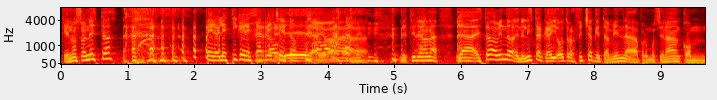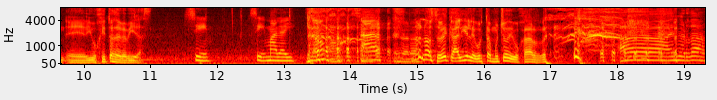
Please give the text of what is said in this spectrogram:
que no son estas. Pero el sticker está re cheto. Eh, ahí va. Le tiran una- la, estaba viendo en el Insta que hay otra fecha que también la promocionaban con eh, dibujitos de bebidas. Sí. Sí, mal ahí, ¿no? Ah, Es verdad. No, no, se ve que a alguien le gusta mucho dibujar. Ah, es verdad.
